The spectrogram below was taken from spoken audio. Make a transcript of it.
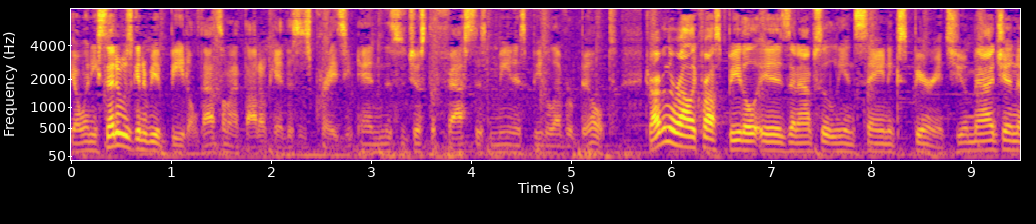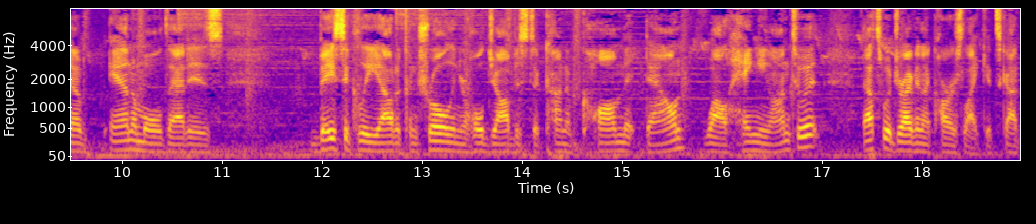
yeah, when he said it was going to be a Beetle, that's when I thought, okay, this is crazy. And this is just the fastest, meanest Beetle ever built. Driving the rallycross Beetle is an absolutely insane experience. You imagine an animal that is basically out of control and your whole job is to kind of calm it down while hanging on to it. That's what driving that car is like. It's got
